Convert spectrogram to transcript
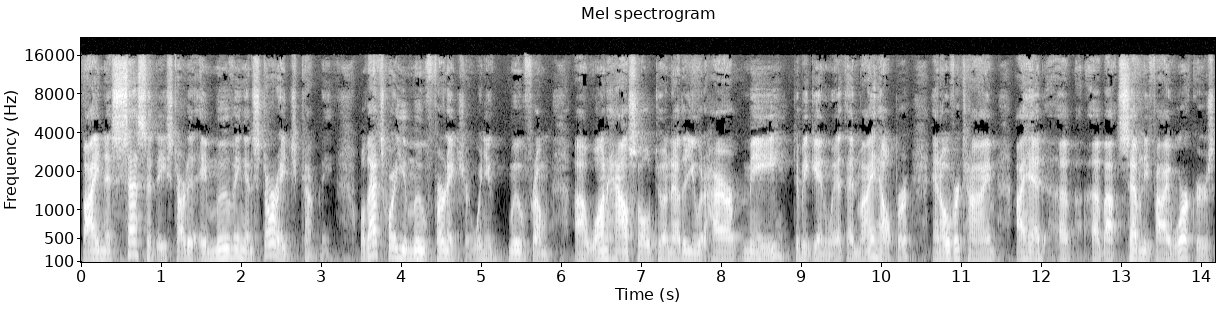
by necessity, started a moving and storage company. Well, that's where you move furniture. When you move from uh, one household to another, you would hire me to begin with and my helper. And over time, I had uh, about 75 workers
